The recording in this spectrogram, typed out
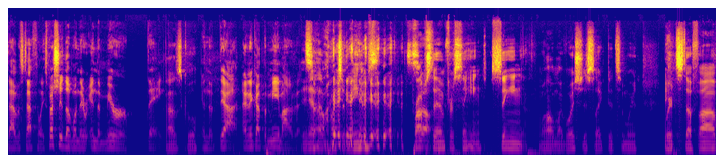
that was definitely, especially the when they were in the mirror thing. That was cool. In the yeah, and it got the meme out of it. Yeah, so. a bunch of memes. Props So- to him for singing. Singing. Wow, my voice just like did some weird, weird stuff. Uh,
